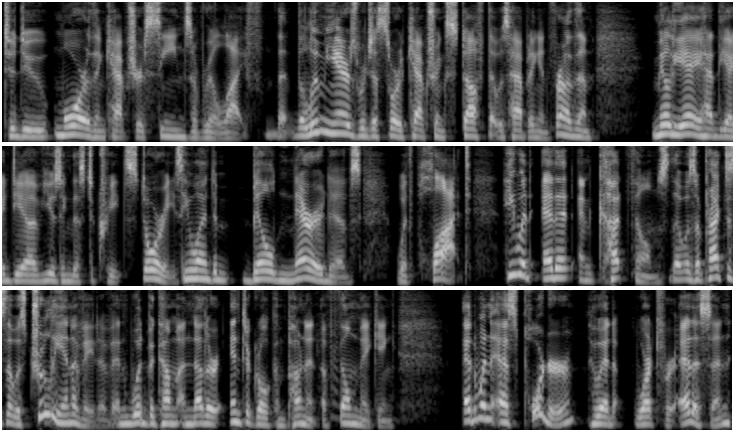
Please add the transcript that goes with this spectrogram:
to do more than capture scenes of real life. The, the Lumieres were just sort of capturing stuff that was happening in front of them. Méliès had the idea of using this to create stories. He wanted to build narratives with plot. He would edit and cut films. That was a practice that was truly innovative and would become another integral component of filmmaking. Edwin S. Porter, who had worked for Edison,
